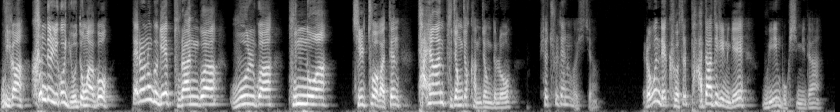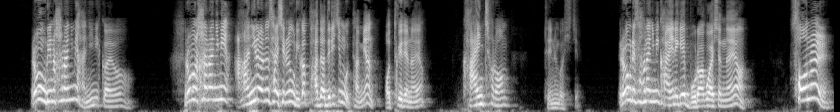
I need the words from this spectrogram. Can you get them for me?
우리가 흔들리고 요동하고, 때로는 그게 불안과 우울과 분노와 질투와 같은 다양한 부정적 감정들로 표출되는 것이죠. 여러분, 근데 그것을 받아들이는 게 우리의 몫입니다. 여러분, 우리는 하나님이 아니니까요. 여러분, 하나님이 아니라는 사실을 우리가 받아들이지 못하면 어떻게 되나요? 가인처럼 되는 것이죠. 여러분, 그래서 하나님이 가인에게 뭐라고 하셨나요? 선을,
